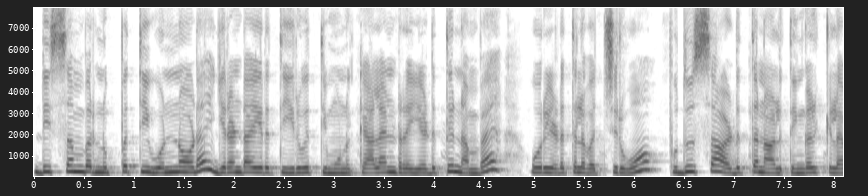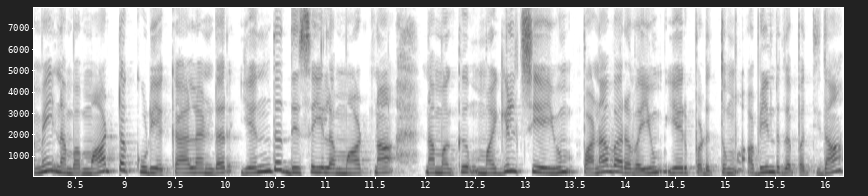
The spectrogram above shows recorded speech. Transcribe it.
டிசம்பர் முப்பத்தி ஒன்றோட இரண்டாயிரத்தி இருபத்தி மூணு கேலண்டரை எடுத்து நம்ம ஒரு இடத்துல வச்சுருவோம். புதுசாக அடுத்த நாலு திங்கட்கிழமை நம்ம மாட்டக்கூடிய கேலண்டர் எந்த திசையில் மாட்டினா நமக்கு மகிழ்ச்சியையும் பணவரவையும் ஏற்படுத்தும் அப்படின்றத பற்றி தான்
